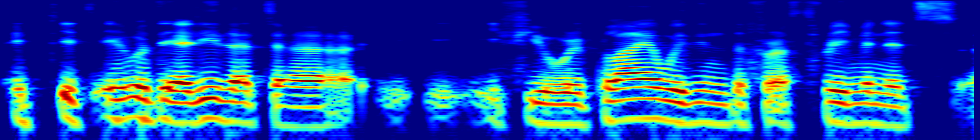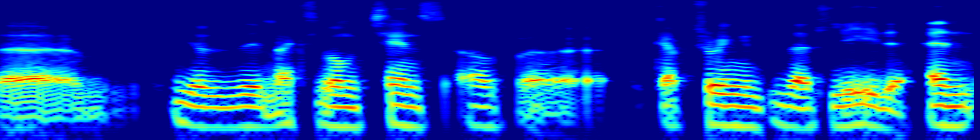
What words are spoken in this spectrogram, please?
it, it, it was the idea that uh, if you reply within the first three minutes, um, you know the maximum chance of uh, capturing that lead. And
